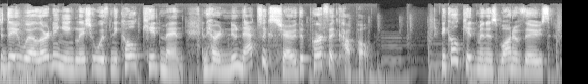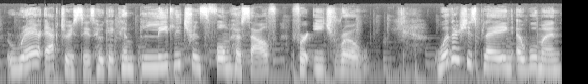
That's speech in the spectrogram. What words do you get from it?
Today we're learning English with Nicole Kidman and her new Netflix show, The Perfect Couple. Nicole Kidman is one of those rare actresses who can completely transform herself for each role. Whether she's playing a woman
